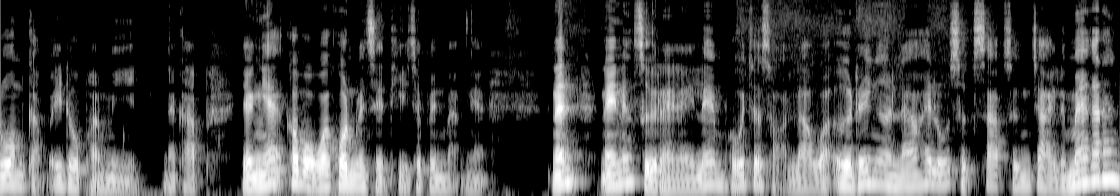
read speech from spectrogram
ร่วมกับไอโดพามีนนะครับ อย่างเงี้ยเขาบอกว่าคนเป็นเศรษฐีจะเป็นแบบเนี้ย นั้นในหนังสือหลาย ๆ เล่มเขาจะสอนเราว่าเออได้เงินแล้วให้รู้สึกซาบซึ้งใจ หรือแม้กระทั่ง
